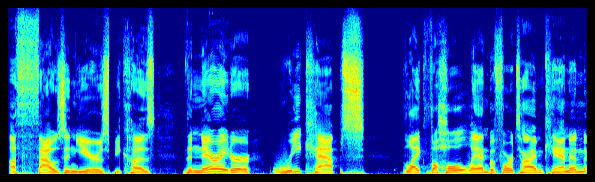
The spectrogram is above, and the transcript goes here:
a thousand years because the narrator recaps like the whole Land Before Time canon.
